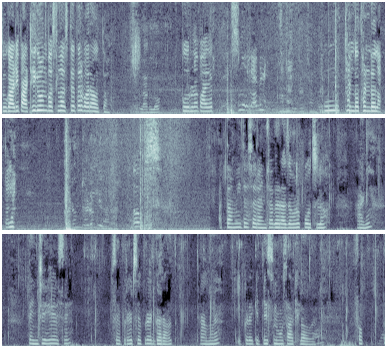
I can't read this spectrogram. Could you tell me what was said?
तू गाडी पाठी घेऊन बसलं असते तर बरा होता. लागलो. पूर्ण पायात स्नो लागलो. खूप थंड थंड लागतं ना. आता मी त्या सरांच्या घराजवळ पोचलो आणि त्यांचे हे असे सेपरेट सेपरेट घर आहोत. त्यामुळे इकडे किती स्नो साठलं हवं फक्त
